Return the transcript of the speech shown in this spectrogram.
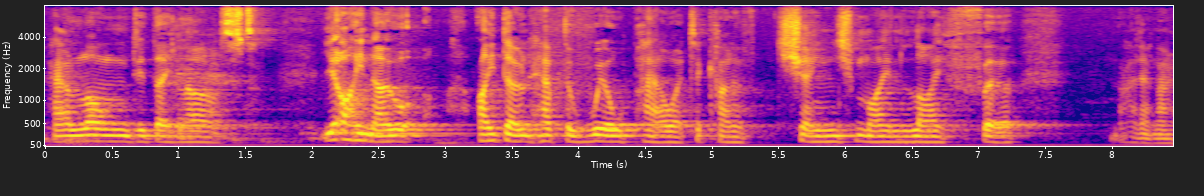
How long did they last? Yeah, I know I don't have the willpower to kind of change my life. Uh, I don't know,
